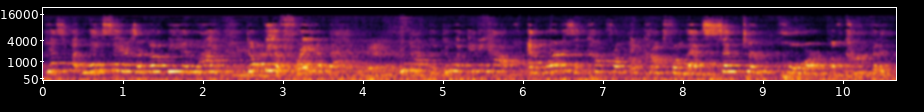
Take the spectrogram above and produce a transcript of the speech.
Guess what naysayers are going to be in life? Don't be afraid of that. You have to do it anyhow. And where does it come from? It comes from that center core of confidence.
